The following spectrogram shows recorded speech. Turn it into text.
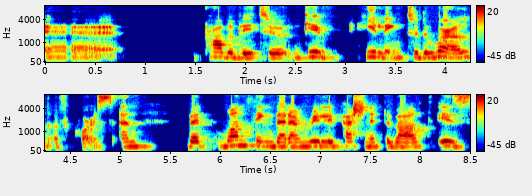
uh, probably to give healing to the world, of course, and but one thing that I'm really passionate about is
